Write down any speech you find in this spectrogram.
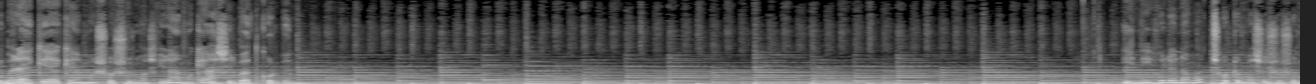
এবার একে একে আমার শ্বশুরমশাইরা আমাকে আশীর্বাদ করবেন। ইনি হলেন আমার ছোট মেশো শ্বশুর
